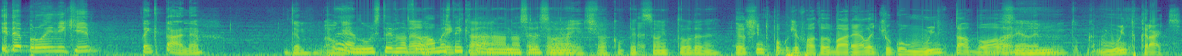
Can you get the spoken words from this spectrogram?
E De Bruyne, que tem que estar, né? Tem alguém... É, não esteve na final, mas tem que estar tá, na, tem na tá seleção. né? Pela competição em toda, né? Eu sinto um pouco de falta do Barella, que jogou muita O bola. Varela é muito caro. Muito craque.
